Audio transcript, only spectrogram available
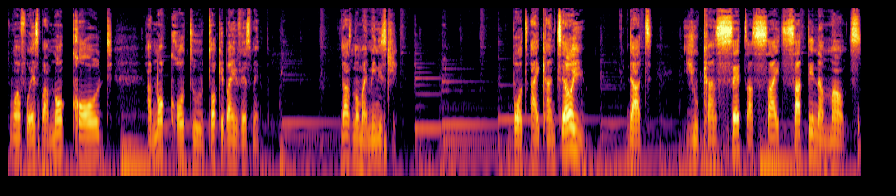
one for Espa. I'm not called. I'm not called to talk about investment. That's not my ministry. But I can tell you that you can set aside certain amounts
